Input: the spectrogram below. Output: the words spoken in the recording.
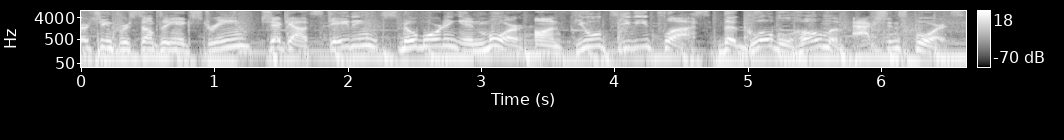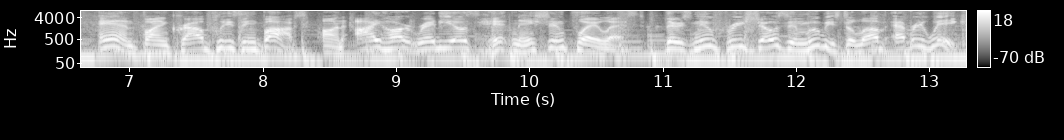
Searching for something extreme? Check out skating, snowboarding, and more on Fuel TV Plus, the global home of action sports. And find crowd-pleasing bops on iHeartRadio's Hit Nation playlist. There's new free shows and movies to love every week.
